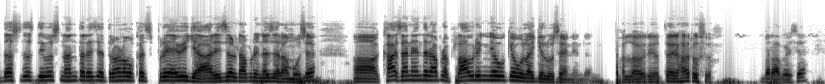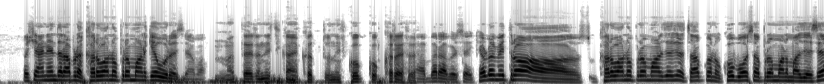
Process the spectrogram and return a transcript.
દસ દસ દિવસના અંતરે જે ત્રણ વખત સ્પ્રે આવી ગયા આ રિઝલ્ટ આપણી નજર આમું છે. ખાસ આની અંદર આપણે ફ્લાવરિંગ ને એવું કેવું લાગેલું છે એની અંદર? ફ્લાવરિંગ અત્યારે સારું છે. બરાબર છે. પછી આની અંદર આપણે ખરવાનું પ્રમાણ કેવું રહેશે આમાં? અત્યારે નથી કાંઈ ખતું નથી કોક કોક ખરે છે. હા બરાબર છે. ખેડૂત મિત્રો ખરવાનું પ્રમાણ જે છે ચાપકાનું ખૂબ ઓછા પ્રમાણમાં જે છે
